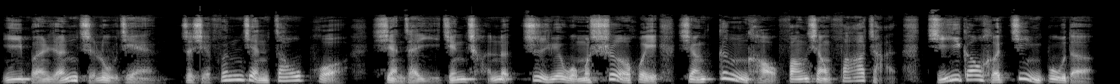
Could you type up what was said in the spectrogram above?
以本人之路见，这些封建糟粕现在已经成了制约我们社会向更好方向发展、提高和进步的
